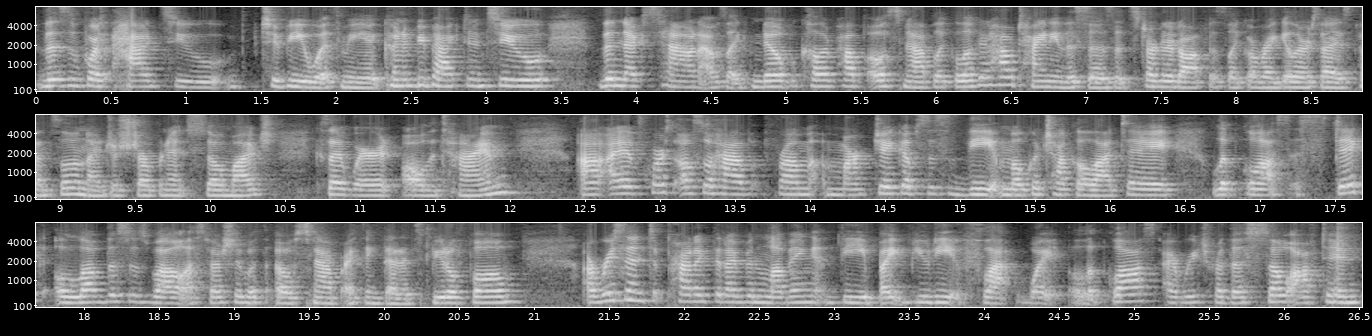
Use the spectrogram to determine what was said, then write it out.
this, of course, had to, to be with me. It couldn't be packed into the next town. I was like, nope, ColourPop Oh Snap. Like, look at how tiny this is. It started off as like a regular size pencil and I just sharpen it so much because I wear it all the time. Uh, I, of course, also have from Marc Jacobs. This is the Mocha Chocolatte Lip Gloss Stick. Love this as well, especially with Oh Snap. I think that it's beautiful. A recent product that I've been loving, the Bite Beauty Flat White Lip Gloss. I reach for this so often,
